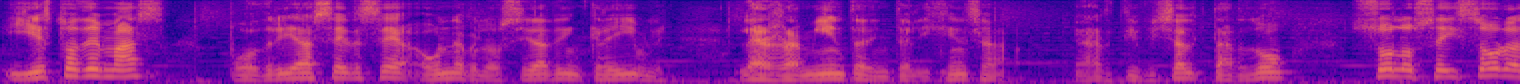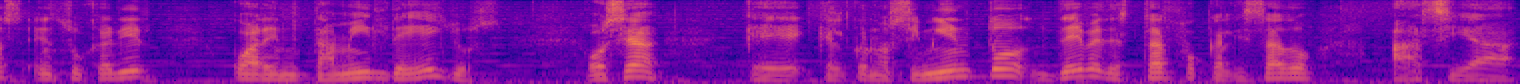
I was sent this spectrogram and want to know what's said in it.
Y esto además podría hacerse a una velocidad increíble. La herramienta de inteligencia artificial tardó solo seis horas en sugerir 40 mil de ellos. O sea, que, el conocimiento debe de estar focalizado hacia,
